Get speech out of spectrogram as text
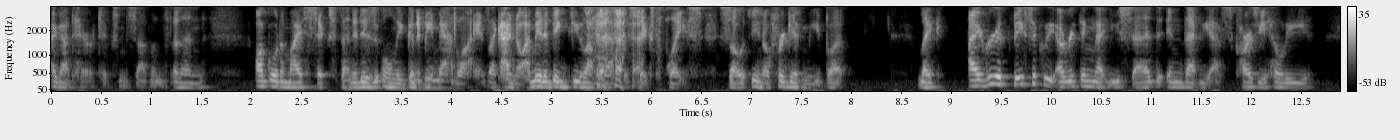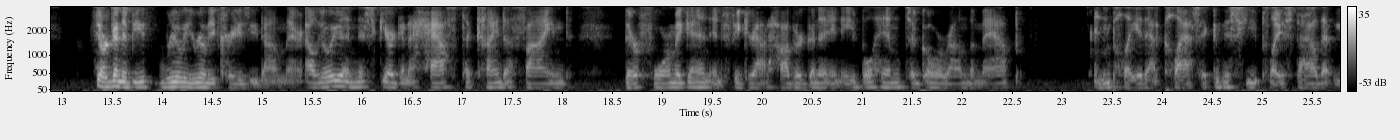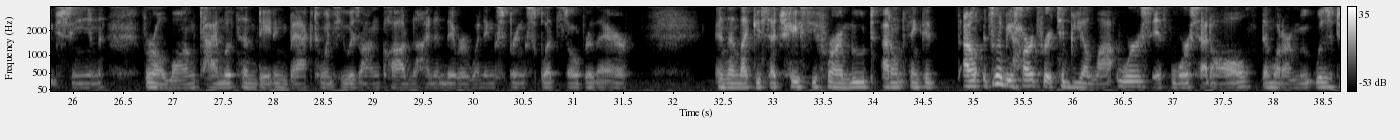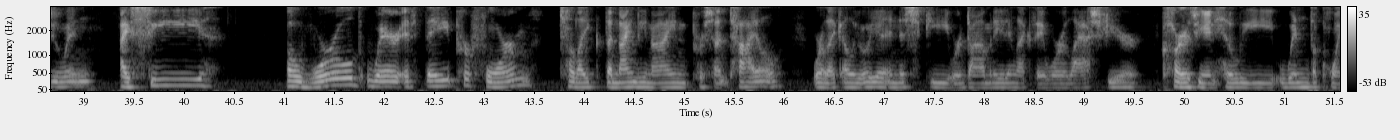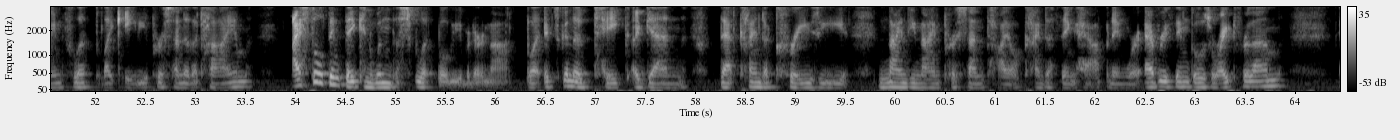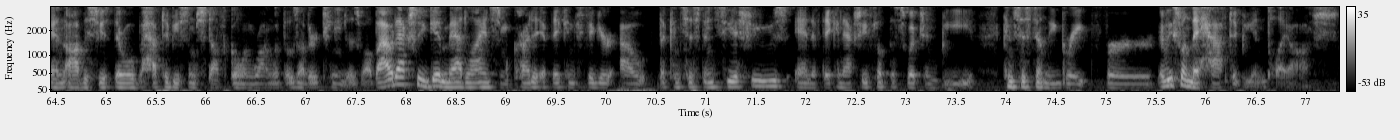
I got Heretics in seventh, and then I'll go to my sixth. And it is only going to be Mad Lions. Like I know I made a big deal out of that for sixth place, so you know forgive me, but like I agree with basically everything that you said. In that yes, Carzzy Hilly, they're going to be really really crazy down there. Elyoya and Nisqy are going to have to kind of find their form again and figure out how they're going to enable him to go around the map and play that classic Nisqy play style that we've seen for a long time with him, dating back to when he was on Cloud9 and they were winning spring splits over there. And then, like you said, Chase for Armut. I don't think it. Don't, it's going to be hard for it to be a lot worse, if worse at all, than what Armut was doing. I see a world where if they perform to like the 99 percentile, where like Elyoya and Nisqy were dominating like they were last year, Carzzy and Hilly win the coin flip like 80% of the time. I still think they can win the split, believe it or not, but it's going to take, again, that kind of crazy 99 percentile kind of thing happening where everything goes right for them. And obviously, there will have to be some stuff going wrong with those other teams as well. But I would actually give Mad Lions some credit if they can figure out the consistency issues and if they can actually flip the switch and be consistently great for at least when they have to be in playoffs.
